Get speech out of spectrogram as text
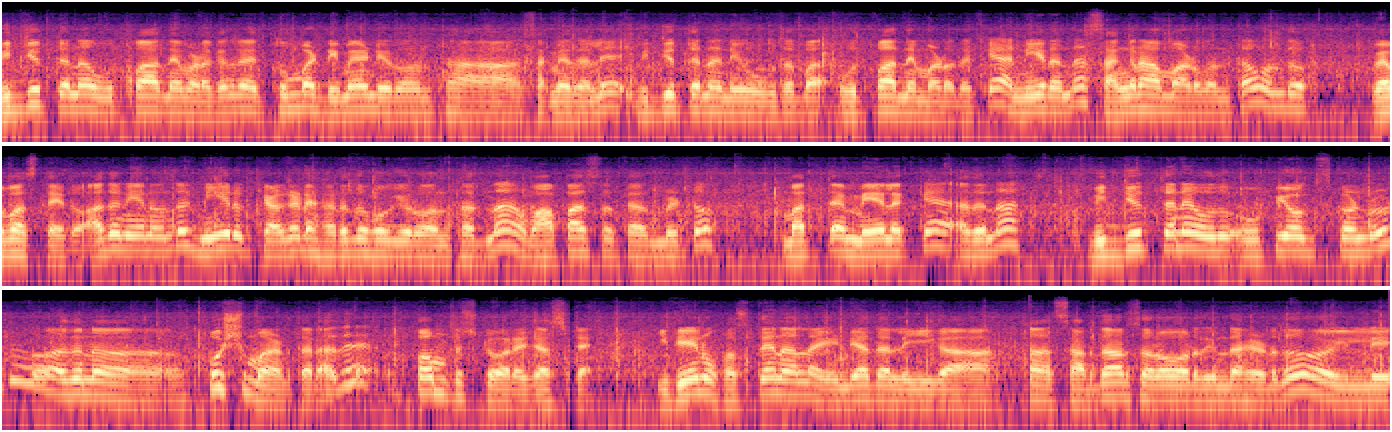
ವಿದ್ಯುತ್ತನ್ನು ಉತ್ಪಾದನೆ ಮಾಡೋಕೆ ಅಂದರೆ ತುಂಬ ಡಿಮ್ಯಾಂಡ್ ಇರುವಂಥ ಸಮಯದಲ್ಲಿ ವಿದ್ಯುತ್ತನ್ನು ನೀವು ಉತ್ಪಾ, ಉತ್ಪಾದನೆ ಮಾಡೋದಕ್ಕೆ ಆ ನೀರನ್ನು ಸಂಗ್ರಹ ಮಾಡುವಂಥ ಒಂದು ವ್ಯವಸ್ಥೆ ಇದು. ಅದನ್ನೇನು ಅಂದರೆ ನೀರು ಕೆಳಗಡೆ ಹರಿದು ಹೋಗಿರುವಂಥದ್ದನ್ನ ವಾಪಸ್ ತಂದುಬಿಟ್ಟು ಮತ್ತೆ ಮೇಲಕ್ಕೆ ಅದನ್ನು ವಿದ್ಯುತ್ತನ್ನೇ ಉಪಯೋಗಿಸ್ಕೊಂಡು ಅದನ್ನು ಪುಷ್ ಮಾಡ್ತಾರೆ. ಅದೇ ಪಂಪ್ ಸ್ಟೋರೇಜ್ ಅಷ್ಟೇ. ಇದೇನು ಹೊಸತೇನಲ್ಲ ಇಂಡಿಯಾದಲ್ಲಿ ಈಗ ಸರ್ದಾರ್ ಸರೋವರದಿಂದ ಹಿಡಿದು ಇಲ್ಲಿ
